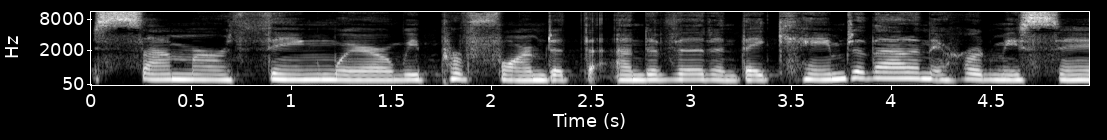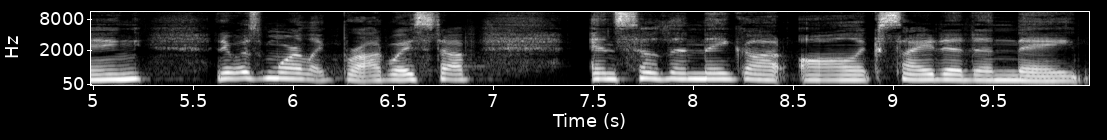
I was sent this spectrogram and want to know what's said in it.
summer thing where we performed at the end of it and they came to that and they heard me sing and it was more like Broadway stuff. And so then they got all excited and they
